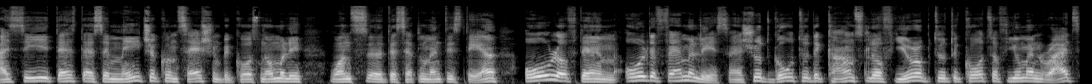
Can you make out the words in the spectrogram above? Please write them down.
I see that as a major concession because normally once uh, the settlement is there, all of them, all the families uh, should go to the Council of Europe, to the courts of human rights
